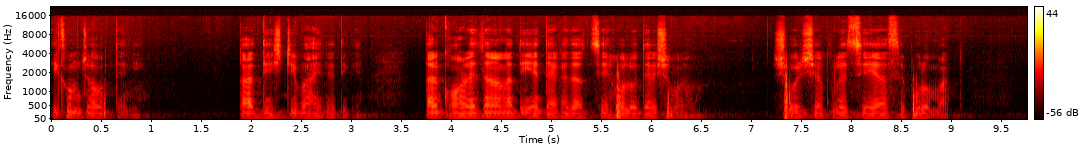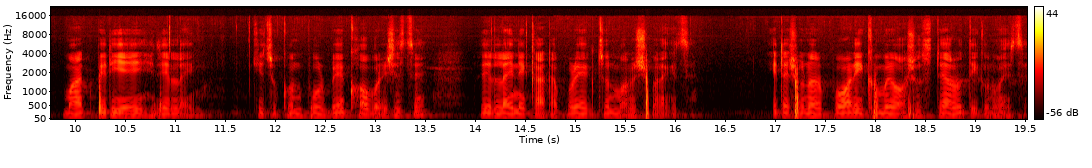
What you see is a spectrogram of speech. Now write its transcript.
ইকুম জবাব দেয়নি। তার দৃষ্টি বাইরের দিকে। তার ঘরের জানালা দিয়ে দেখা যাচ্ছে হলুদের সমারোহ। সরিষা ফুলে চেয়ে আছে পুরো মাঠ। মাঠ পেরিয়েই রেল লাইন। কিছুক্ষণ পূর্বে খবর এসেছে, রেল লাইনে কাটা পড়ে একজন মানুষ মারা গেছে। এটা শোনার পর ইকমের অস্বস্তি আরও দ্বিগুণ হয়েছে।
